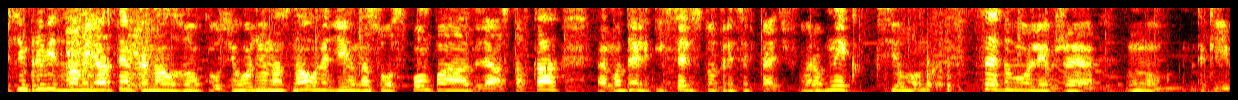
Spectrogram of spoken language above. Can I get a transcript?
Всім привіт! З вами я Артем, канал Зоокул. Сьогодні у нас на огляді насос помпа для ставка е, модель XL135. Виробник Xilong. Це доволі вже ну, такий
